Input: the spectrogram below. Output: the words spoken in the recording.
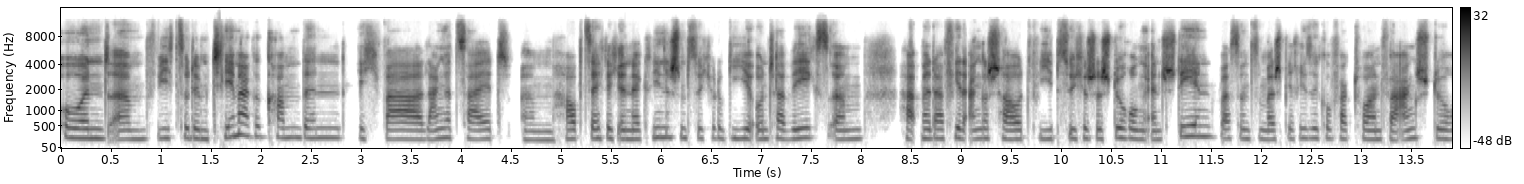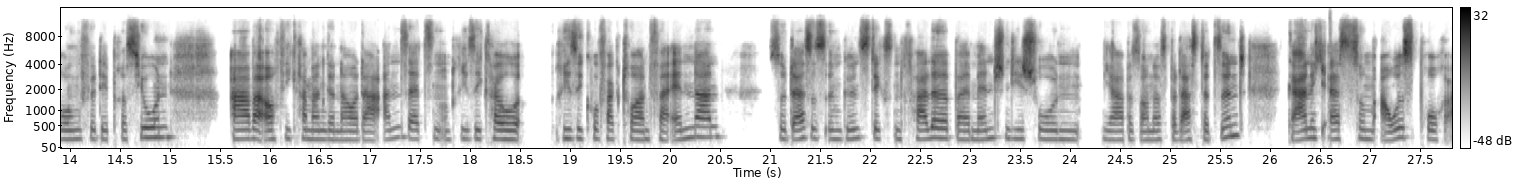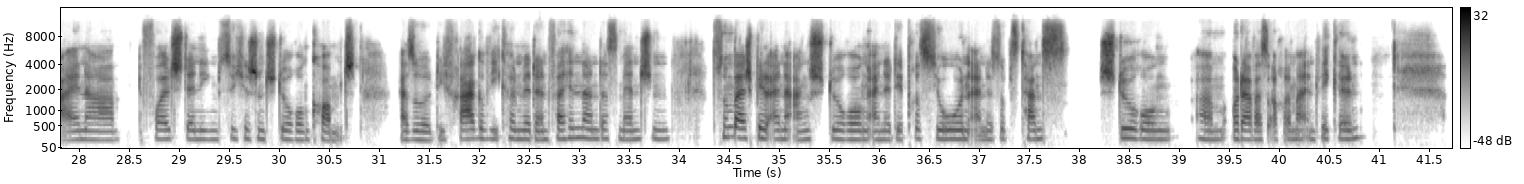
Und ähm, wie ich zu dem Thema gekommen bin, ich war lange Zeit ähm, hauptsächlich in der klinischen Psychologie unterwegs, ähm, habe mir da viel angeschaut, wie psychische Störungen entstehen, was sind zum Beispiel Risikofaktoren für Angststörungen, für Depressionen, aber auch wie kann man genau da ansetzen und Risiko, Risikofaktoren verändern sodass es im günstigsten Falle bei Menschen, die schon ja besonders belastet sind, gar nicht erst zum Ausbruch einer vollständigen psychischen Störung kommt. Also die Frage, wie können wir denn verhindern, dass Menschen zum Beispiel eine Angststörung, eine Depression, eine Substanzstörung ähm, oder was auch immer entwickeln.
